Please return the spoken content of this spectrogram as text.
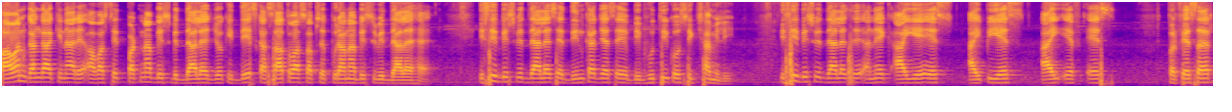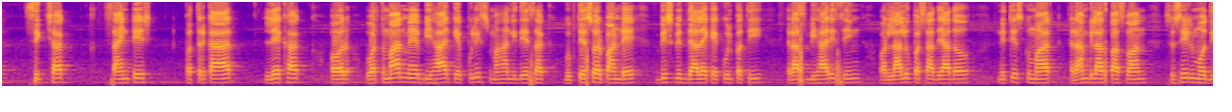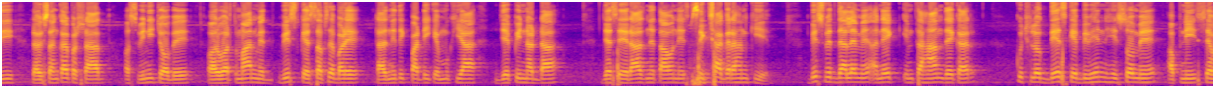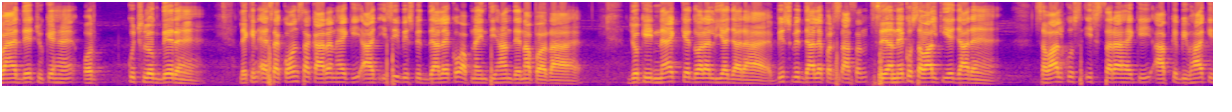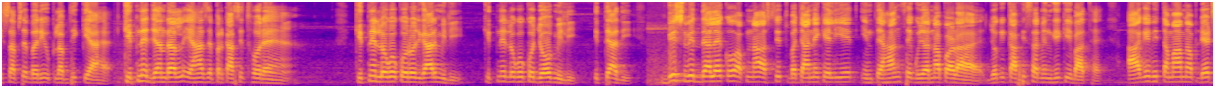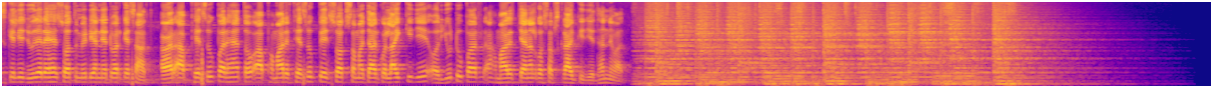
पावन गंगा किनारे अवस्थित पटना विश्वविद्यालय जो कि देश का सातवां सबसे पुराना विश्वविद्यालय है। इसी विश्वविद्यालय से दिनकर जैसे विभूति को शिक्षा मिली। इसी विश्वविद्यालय से अनेक आईएएस, आईपीएस, आईएफएस प्रोफेसर शिक्षक साइंटिस्ट पत्रकार लेखक और वर्तमान में बिहार के पुलिस महानिदेशक गुप्तेश्वर पांडे विश्वविद्यालय के कुलपति रासबिहारी सिंह और लालू प्रसाद यादव, नीतीश कुमार, रामविलास पासवान, सुशील मोदी, रविशंकर प्रसाद अश्विनी चौबे और वर्तमान में विश्व के सबसे बड़े राजनीतिक पार्टी के मुखिया जेपी नड्डा जैसे राजनेताओं ने शिक्षा ग्रहण किए। विश्वविद्यालय में अनेक इम्तहान देकर कुछ लोग देश के विभिन्न हिस्सों में अपनी सेवाएँ दे चुके हैं और कुछ लोग दे रहे हैं। लेकिन ऐसा कौन सा कारण है कि आज इसी विश्वविद्यालय को अपना इम्तिहान देना पड़ रहा है, जो कि नैक के द्वारा लिया जा रहा है? विश्वविद्यालय प्रशासन से अनेकों सवाल किए जा रहे हैं। सवाल कुछ इस तरह है कि आपके विभाग की सबसे बड़ी उपलब्धि क्या है? कितने जनरल यहाँ से प्रकाशित हो रहे हैं? कितने लोगों को रोज़गार मिली? कितने लोगों को जॉब मिली? इत्यादि। विश्वविद्यालय को अपना अस्तित्व बचाने के लिए इम्तहान से गुजरना पड़ रहा है, जो कि काफ़ी शर्मिंदगी की बात है। आगे भी तमाम अपडेट्स के लिए जुड़े रहे स्वत मीडिया नेटवर्क के साथ। अगर आप फेसबुक पर हैं तो आप हमारे फेसबुक पेज स्वत समाचार को लाइक कीजिए और यूट्यूब पर हमारे चैनल को सब्सक्राइब कीजिए। धन्यवाद।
